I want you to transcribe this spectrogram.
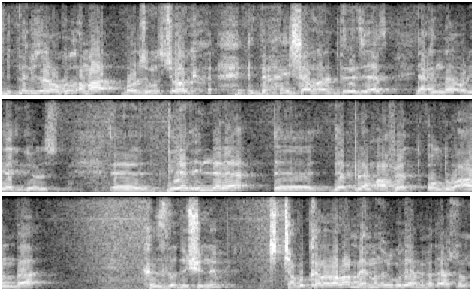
bitmek üzere okul ama borcumuz çok. İnşallah bitireceğiz. Yakında oraya gidiyoruz. E, diğer illere e, deprem, afet olduğu anda hızlı düşünüp çabuk karar alan ve hemen uygulayan bir federasyon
